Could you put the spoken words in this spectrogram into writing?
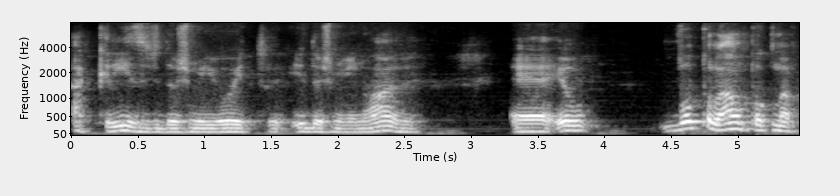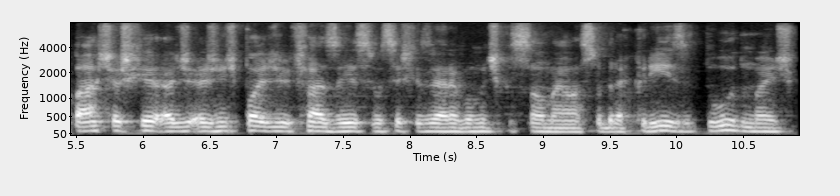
a crise de 2008 e 2009, é, eu vou pular um pouco uma parte, acho que a, a, gente pode fazer, se vocês quiserem, alguma discussão maior sobre a crise e tudo, mas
